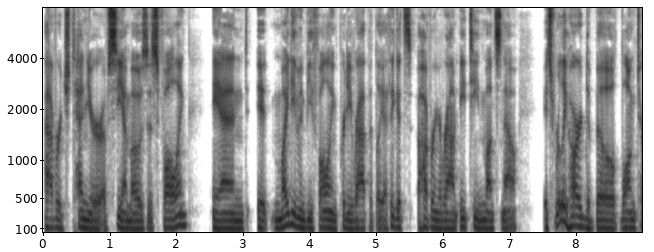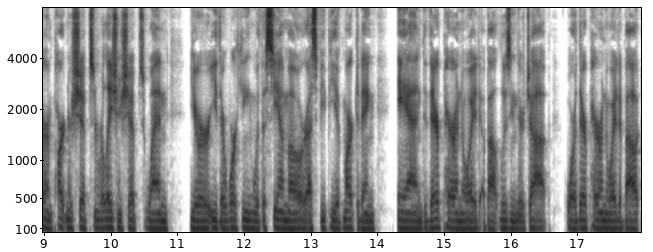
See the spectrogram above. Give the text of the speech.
average tenure of CMOs is falling and it might even be falling pretty rapidly. I think it's hovering around 18 months now. It's really hard to build long term partnerships and relationships when you're either working with a CMO or SVP of marketing and they're paranoid about losing their job or they're paranoid about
